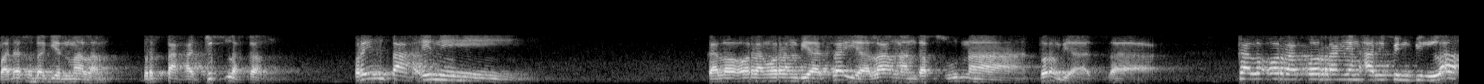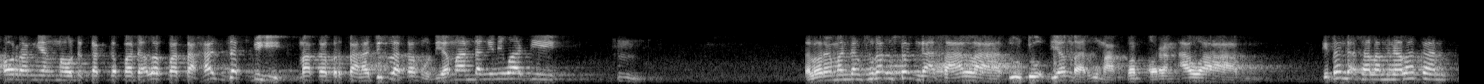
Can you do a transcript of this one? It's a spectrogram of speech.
pada sebagian malam bertahajudlah kamu. Perintah ini kalau orang-orang biasa ialah menganggap sunat, orang biasa. Kalau orang-orang yang arifin billah, orang yang mau dekat kepada Allah, fatahajat bihi, maka bertahajudlah kamu. Dia mandang ini wajib. Hmm. Kalau orang mandang sunat, Ustaz nggak salah. Duduk dia baru makom orang awam. Kita nggak salah menyalahkan.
